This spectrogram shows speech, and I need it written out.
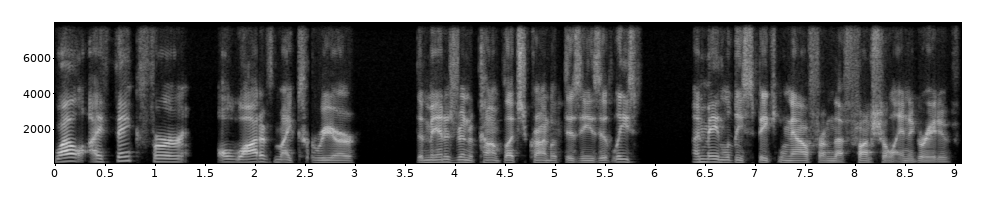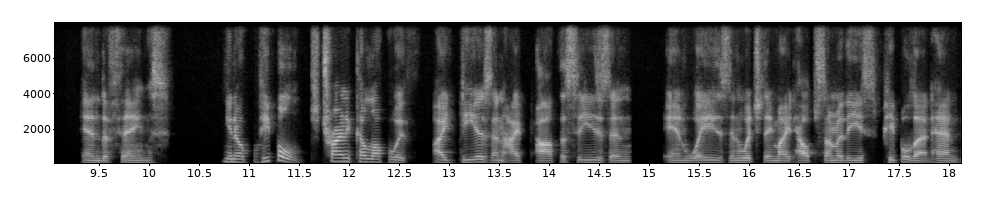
Well, I think for a lot of my career, the management of complex chronic disease, at least I'm mainly speaking now from the functional integrative end of things. You know, people trying to come up with ideas and hypotheses and and ways in which they might help some of these people that had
